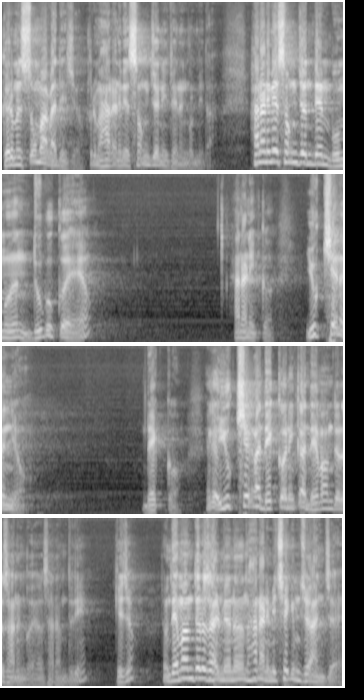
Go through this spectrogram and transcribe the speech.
그러면 소마가 되죠. 그러면 하나님의 성전이 되는 겁니다. 하나님의 성전된 몸은 누구 거예요? 하나님 거. 육체는요, 내 거. 그러니까 육체가 내 거니까 내 마음대로 사는 거예요, 사람들이. 그죠? 그럼 내 마음대로 살면은 하나님이 져요?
